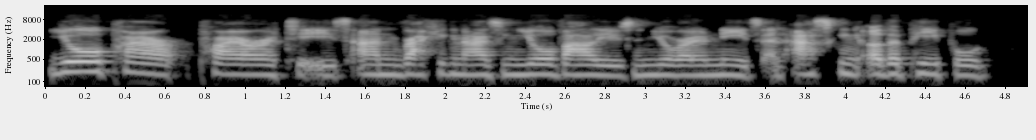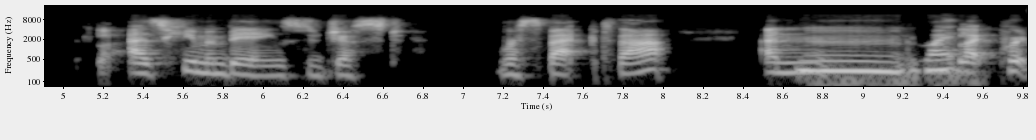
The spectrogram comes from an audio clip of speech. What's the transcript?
your prior- priorities and recognizing your values and your own needs and asking other people as human beings to just respect that and mm, like pro-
